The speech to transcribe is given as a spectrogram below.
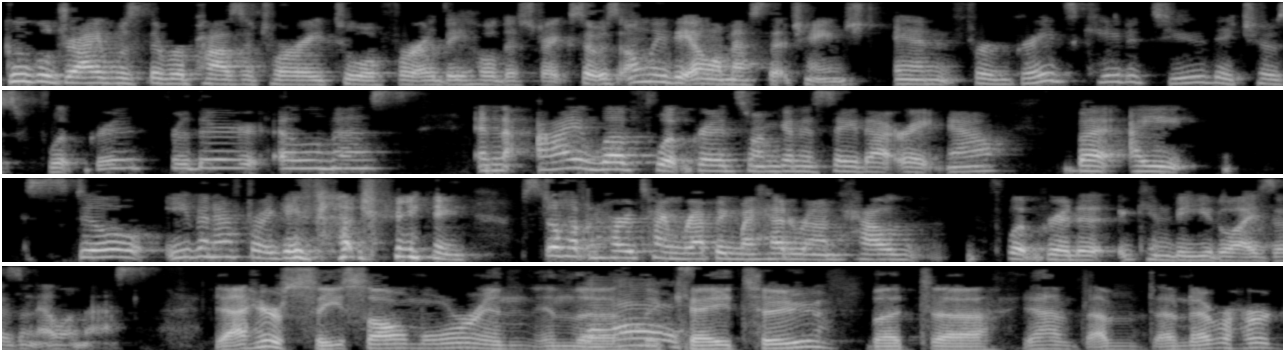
Google Drive was the repository tool for the whole district. So it was only the LMS that changed. And for grades K to 2, they chose Flipgrid for their LMS. And I love Flipgrid, so I'm going to say that right now but I still, even after I gave that training, I'm still having a hard time wrapping my head around how Flipgrid can be utilized as an LMS. Yeah, I hear Seesaw more in, in the, yes. the K2, but uh, yeah, I've, I've never heard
